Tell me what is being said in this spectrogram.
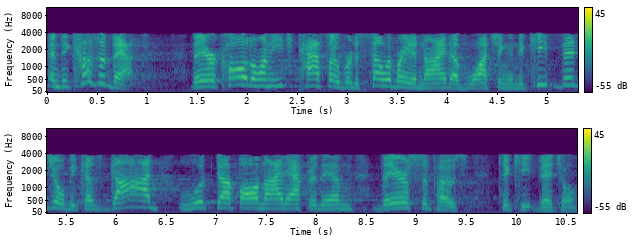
And because of that, they are called on each Passover to celebrate a night of watching and to keep vigil because God looked up all night after them. They're supposed to keep vigil.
